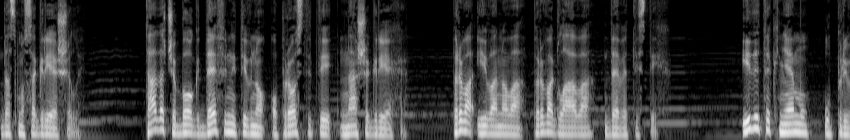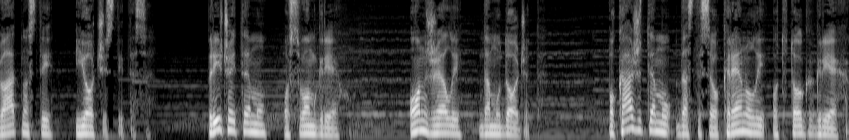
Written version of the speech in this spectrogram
da smo sagriješili. Tada će Bog definitivno oprostiti naše grijehe. Prva Ivanova, prva glava, deveti stih. Idite k njemu u privatnosti i očistite se. Pričajte mu o svom grijehu. On želi da mu dođete. Pokažite mu da ste se okrenuli od tog grijeha.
